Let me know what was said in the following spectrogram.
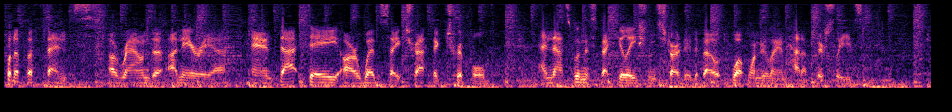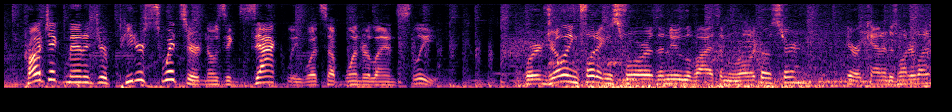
put up a fence around a, an area, and that day our website traffic tripled. And that's when the speculation started about what Wonderland had up their sleeves. Project manager Peter Switzer knows exactly what's up Wonderland's sleeve. We're drilling footings for the new Leviathan roller coaster here at Canada's Wonderland.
